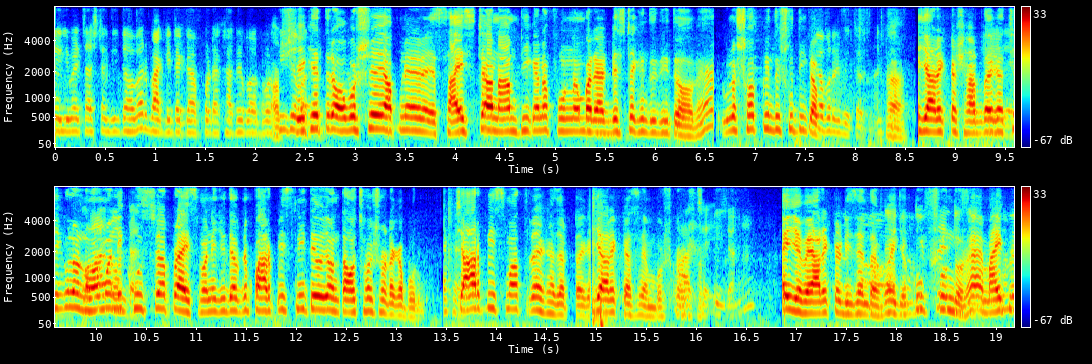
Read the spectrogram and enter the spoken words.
ডেলিভারি চার্জটা দিতে হবে আর বাকি টাকা আপনারা খাতে পারব? পারবেন সেক্ষেত্রে অবশ্যই আপনার সাইজটা নাম ঠিকানা ফোন নাম্বার অ্যাড্রেসটা কিন্তু দিতে হবে হ্যাঁ? এগুলো সব কিন্তু সুতি কাপড়। কাপড়ের ভিতরে নাকি? হ্যাঁ। এই যে আরেকটা শার্ট দেখাচ্ছি এগুলো নর্মালি খুচরা প্রাইস মানে যদি আপনি পার পিস নিতেও যান তাও ছয়শো টাকা পড়বে। চার পিস মাত্র এক হাজার টাকা। এই যে আরেকটা স্যাম্বস করা আচ্ছা এই জানা এই যে ভাই আরেকটা ডিজাইন দেখো এই যে খুব সুন্দর। হ্যাঁ মাইক্রো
